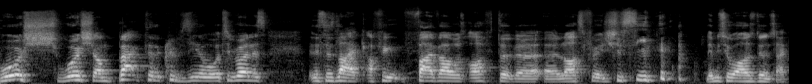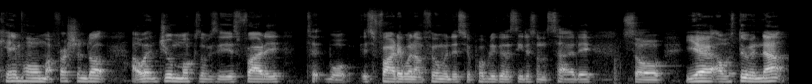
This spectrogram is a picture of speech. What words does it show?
Whoosh, whoosh, I'm back to the crib Zeno. Well, to be honest, this is like, I think, five hours after the uh, last footage you seen. Let me see what I was doing. So I came home, I freshened up, I went Jumma because obviously it's Friday. To, well, it's Friday when I'm filming this. You're probably going to see this on Saturday. So yeah, I was doing that.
